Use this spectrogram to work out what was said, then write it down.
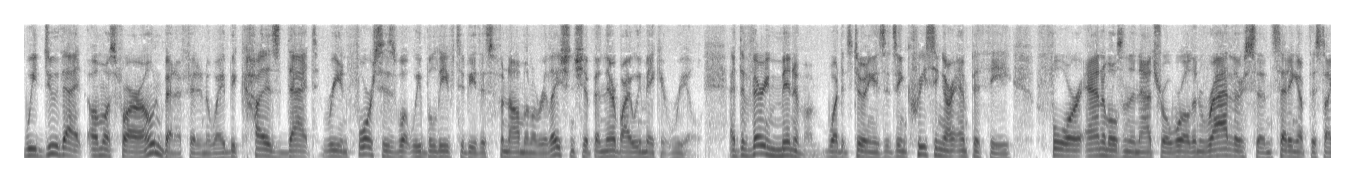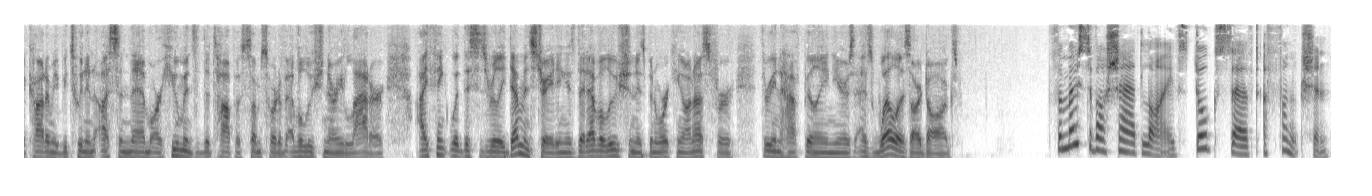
we do that almost for our own benefit in a way because that reinforces what we believe to be this phenomenal relationship, and thereby we make it real. At the very minimum, what it's doing is it's increasing our empathy for animals in the natural world. And rather than setting up this dichotomy between an us and them or humans at the top of some sort of evolutionary ladder, I think what this is really demonstrating is that evolution has been working on us for three and a half billion years as well as our dogs. For most of our shared lives, dogs served a function,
